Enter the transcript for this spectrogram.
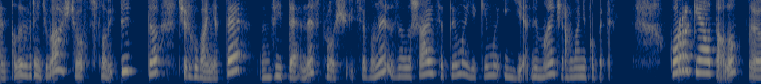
«н». Але зверніть увагу, що в слові тютто чергування «те», дві «те» не спрощуються, вони залишаються тими, якими і є, немає чергування копити. Коркеатало, е,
